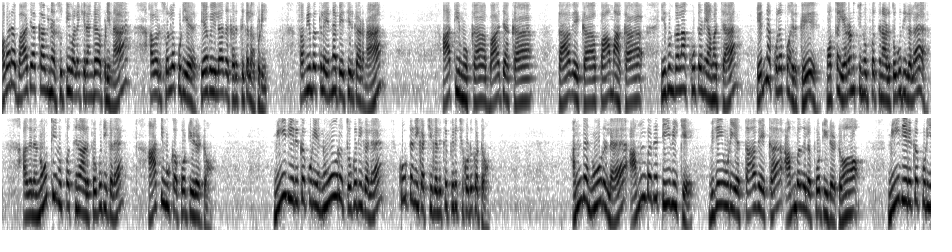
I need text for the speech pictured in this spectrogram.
அவரை பாஜகவினர் சுற்றி வளைக்கிறாங்க அப்படின்னா அவர் சொல்லக்கூடிய தேவையில்லாத கருத்துக்கள் அப்படி. சமீபத்தில் என்ன பேசியிருக்காருன்னா அதிமுக பாஜக தாவேகா பாமக இவங்கெல்லாம் கூட்டணி அமைச்சா என்ன குழப்பம் இருக்கு? மொத்தம் இரநூத்தி முப்பத்தி நாலு தொகுதிகளை அதில் நூற்றி முப்பத்தி நாலு தொகுதிகளை அதிமுக போட்டியிடட்டும். மீதி இருக்கக்கூடிய நூறு தொகுதிகளை கூட்டணி கட்சிகளுக்கு பிரித்து கொடுக்கட்டும். அந்த நூறில் ஐம்பது டிவிக்கே விஜயுடைய தாவேக்கா ஐம்பதில் போட்டியிடட்டும். மீதி இருக்கக்கூடிய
